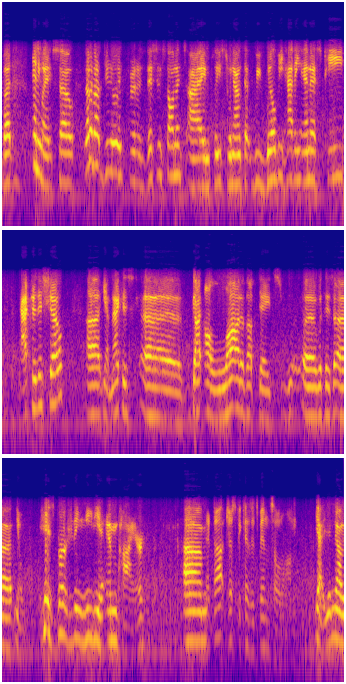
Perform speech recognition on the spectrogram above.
but anyway, so that about do it for this installment. I'm pleased to announce that we will be having MSP after this show. Uh, yeah, Mac has uh, got a lot of updates uh, with his, uh, you know, his burgeoning media empire. Um, and not just because it's been so long. Yeah, you know,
